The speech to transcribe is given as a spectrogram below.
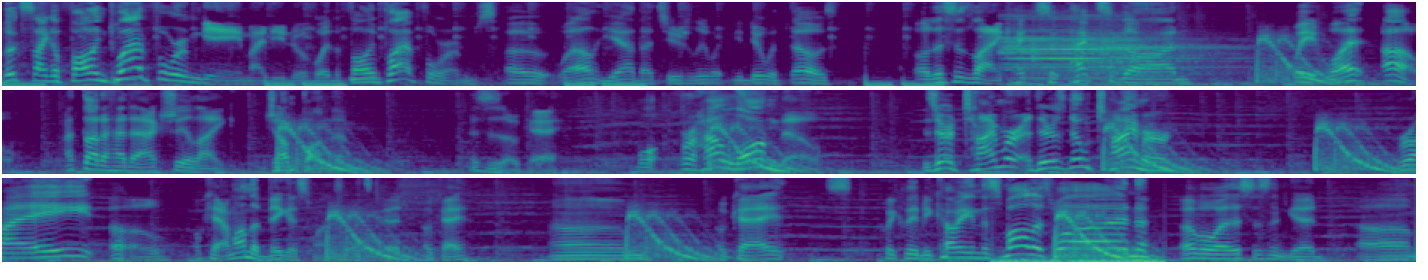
Looks like a falling platform game. I need to avoid the falling platforms. Oh, well, yeah, that's usually what you do with those. Oh, this is like hex hexagon. Wait, what? Oh, I thought I had to actually like jump on them. This is okay. Well, for how long though? Is there a timer? There's no timer. Right. Uh-oh. Okay, I'm on the biggest one, so that's good. Okay. Um, okay. It's quickly becoming the smallest one. Oh boy, this isn't good. Um,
